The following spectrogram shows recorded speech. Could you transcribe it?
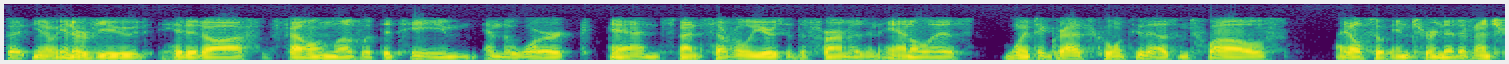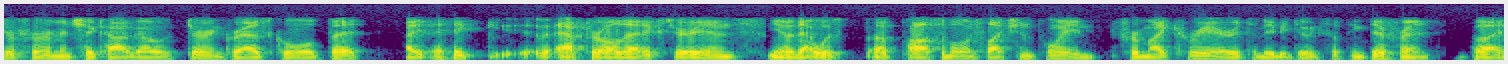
But you know, interviewed, hit it off, fell in love with the team and the work, and spent several years at the firm as an analyst. Went to grad school in 2012. I also interned at a venture firm in Chicago during grad school, but I think after all that experience, you know, that was a possible inflection point for my career into maybe doing something different. But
